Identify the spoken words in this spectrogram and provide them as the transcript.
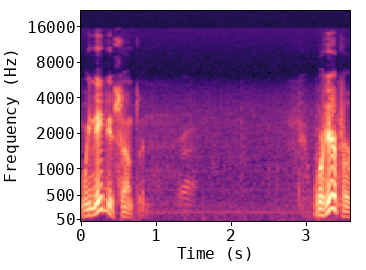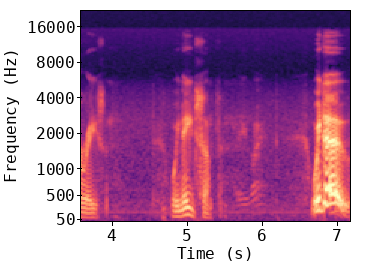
We needed something. We're here for a reason. We need something. We do.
